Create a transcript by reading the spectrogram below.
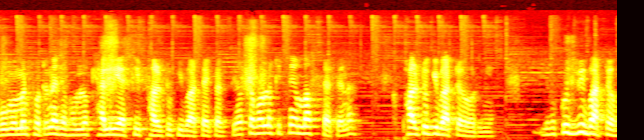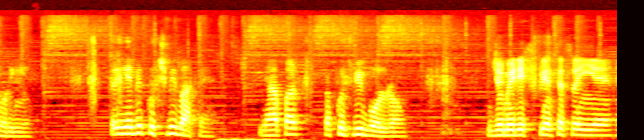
वो मोमेंट होते हैं ना जब हम लोग खाली ऐसी फालतू की बातें करते हैं तब हम लोग कितने मस्त रहते हैं ना। फालतू की बातें हो रही हैं। जब कुछ भी बातें हो रही हैं। तो ये भी कुछ भी बातें हैं। यहाँ पर मैं कुछ भी बोल रहा हूँ। जो मेरी एक्सपीरियंसेस रही हैं,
